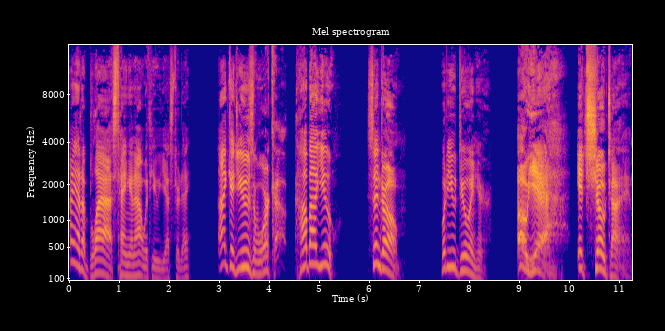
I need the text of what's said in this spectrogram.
I had a blast hanging out with you yesterday. I could use a workout. How about you? Syndrome, what are you doing here? Oh, yeah, it's showtime.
